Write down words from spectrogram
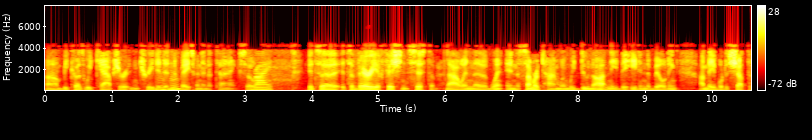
um, because we capture it and treat it mm-hmm. in the mm-hmm. basement in a tank. So right. It's a it's a very efficient system. Now in the in the summertime when we do not need the heat in the building, I'm able to shut the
